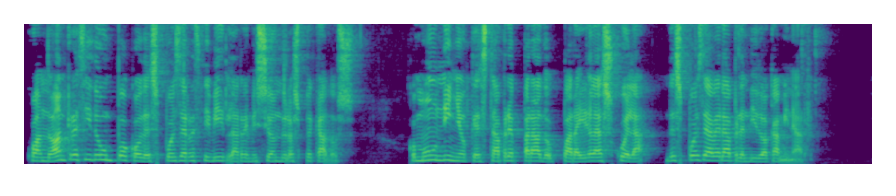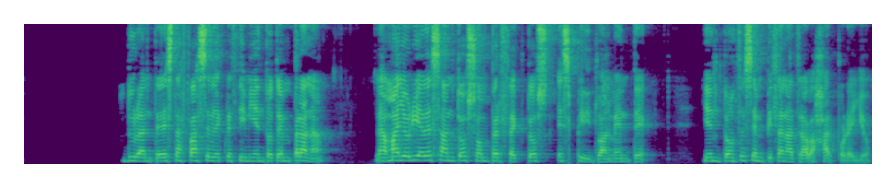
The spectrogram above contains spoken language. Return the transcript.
Cuando han crecido un poco después de recibir la remisión de los pecados, como un niño que está preparado para ir a la escuela después de haber aprendido a caminar. Durante esta fase de crecimiento temprana, la mayoría de santos son perfectos espiritualmente, y entonces empiezan a trabajar por ello.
